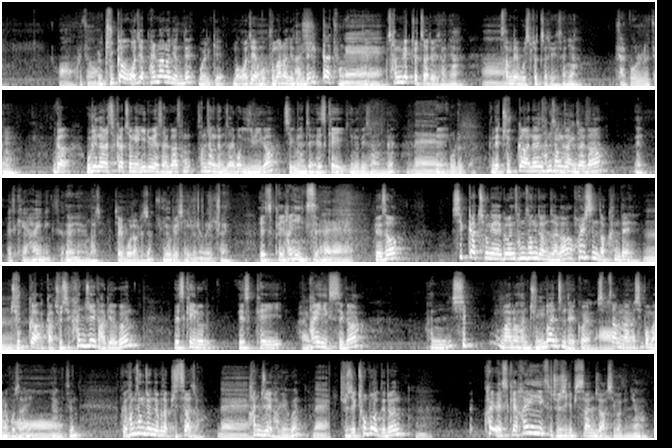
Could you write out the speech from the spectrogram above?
어, 그죠. 주가 어제 8만 원이었는데 뭐 이렇게 뭐 어제 뭐 9만 아, 원이었는데 시가총액. 네. 300조짜리 회사냐, 아. 350조짜리 회사냐. 잘 모르죠. 음. 그러니까 우리나라 시가총액 1위 회사가 삼, 삼성전자고 2위가 지금 현재 SK 이노베이션인가요? 네, 네. 모르. 근데 주가는 SK 삼성전자가 네, SK 하이닉스. 네, 네, 맞아요. 제가 뭐라 그러죠? 이노베이션. SK 이노베이션. 네. SK 하이닉스. 네. 그래서 시가총액은 삼성전자가 훨씬 더 큰데 음. 주가 아까 주식 한 주의 가격은 SK 이노 SK 하이닉스. 하이닉스가 한 10만 원 한 중반쯤 될 거예요. 13만 원, 그래요? 15만 원 고사이. 어. 아무튼 그 삼성전자보다 비싸죠. 네. 한 주의 가격은 네. 주식 초보들은 음. 하- SK 하이닉스 주식이 비싼 줄 아시거든요.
